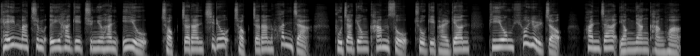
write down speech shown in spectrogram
개인 맞춤 의학이 중요한 이유, 적절한 치료, 적절한 환자, 부작용 감소, 조기 발견, 비용 효율적, 환자 역량 강화,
